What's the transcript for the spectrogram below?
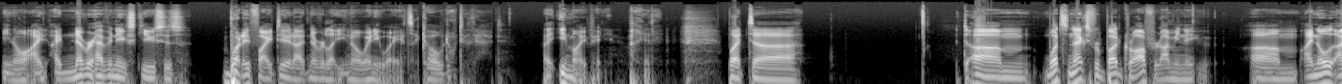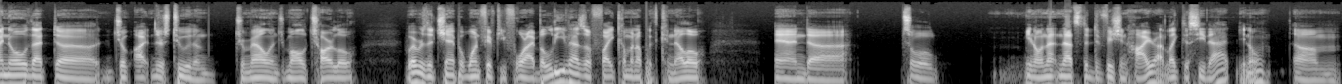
you know, I, I never have any excuses, but if I did, I'd never let you know anyway. It's like, oh, don't do that, uh, in my opinion. but uh, um, what's next for Bud Crawford? I mean, um, I know I know that uh, there's two of them, Jermell and Jermall Charlo. Whoever's the champ at 154, I believe, has a fight coming up with Canelo, and uh, so you know, and, that, and, that's the division higher. I'd like to see that. You know, um,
